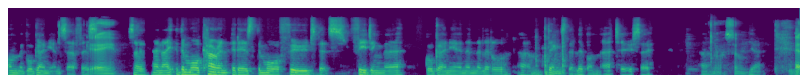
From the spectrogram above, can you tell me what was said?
on the gorgonian surface. Okay. So then I, the more current it is, the more food that's feeding the gorgonian and the little um, things that live on there too. So um, awesome. Yeah. Uh,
